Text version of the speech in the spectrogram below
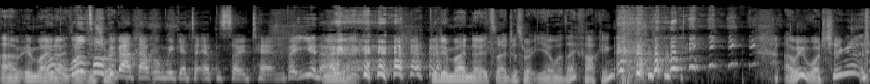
Um, in my We'll, notes, we'll talk wrote- about that when we get to episode 10, but you know. Yeah. but in my notes, I just wrote, "Yeah, were they fucking?" Are we watching it?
